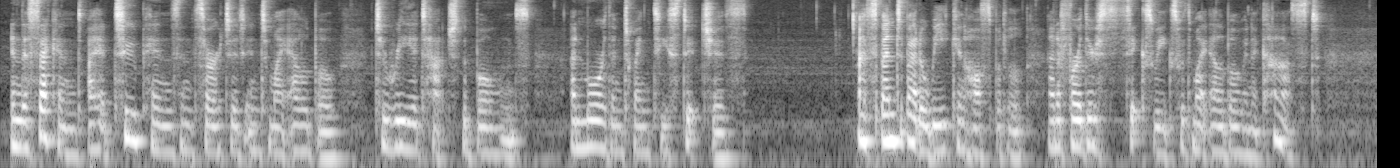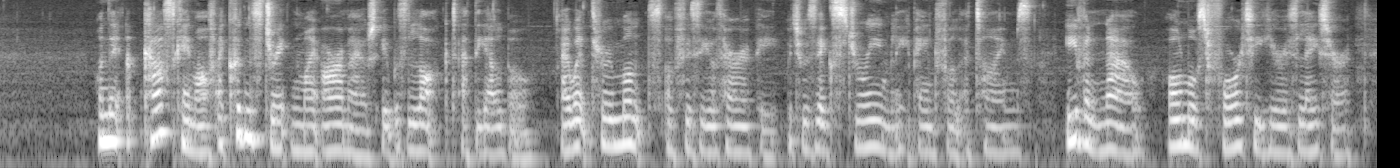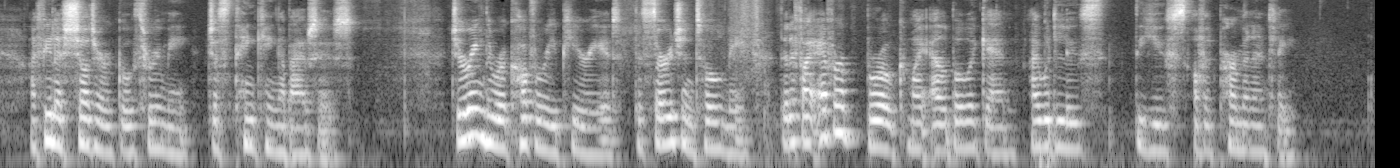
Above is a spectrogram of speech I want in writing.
In the second, I had two pins inserted into my elbow to reattach the bones and more than 20 stitches. I spent about a week in hospital and a further six weeks with my elbow in a cast. When the cast came off, I couldn't straighten my arm out, it was locked at the elbow. I went through months of physiotherapy, which was extremely painful at times. Even now, almost 40 years later, I feel a shudder go through me just thinking about it. During the recovery period, the surgeon told me that if I ever broke my elbow again, I would lose the use of it permanently.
